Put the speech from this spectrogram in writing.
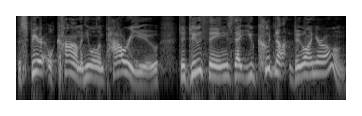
the Spirit will come and He will empower you to do things that you could not do on your own.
